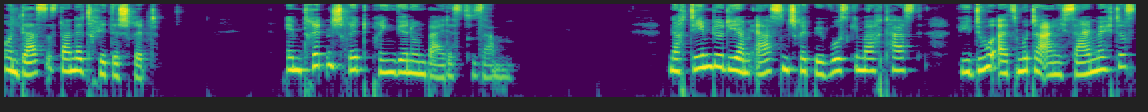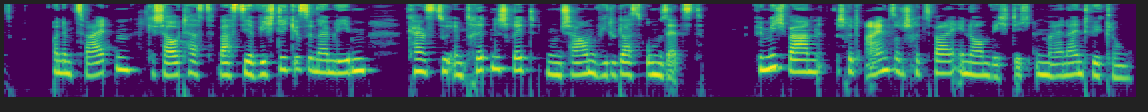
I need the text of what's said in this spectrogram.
Und das ist dann der dritte Schritt. Im dritten Schritt bringen wir nun beides zusammen. Nachdem du dir im ersten Schritt bewusst gemacht hast, wie du als Mutter eigentlich sein möchtest, und im zweiten geschaut hast, was dir wichtig ist in deinem Leben, kannst du im dritten Schritt nun schauen, wie du das umsetzt. Für mich waren Schritt 1 und Schritt 2 enorm wichtig in meiner Entwicklung.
